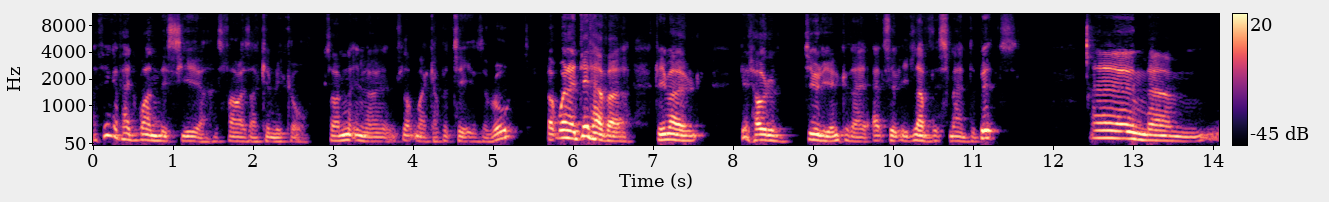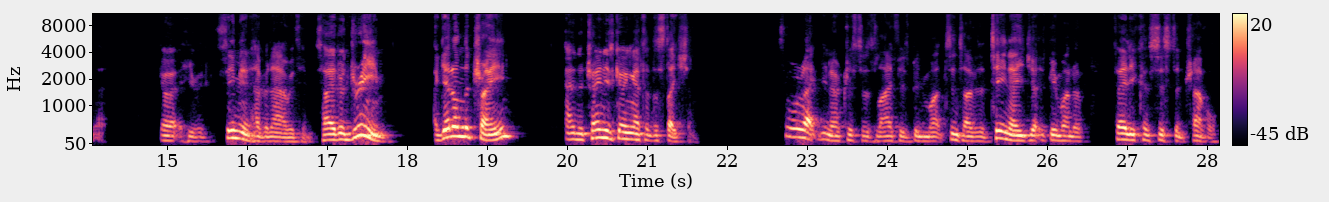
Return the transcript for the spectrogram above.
I think I've had one this year, as far as I can recall. So I'm not, you know, it's not my cup of tea as a rule. But when I did have a dream, I would get hold of Julian because I absolutely love this man to bits, and um, he would see me and have an hour with him. So I had a dream. I get on the train, and the train is going out of the station. It's all like, you know, Christopher's life has been one, since I was a teenager, it's been one of fairly consistent travel.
